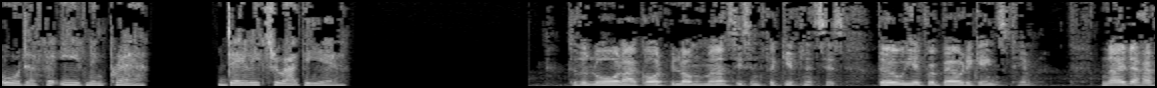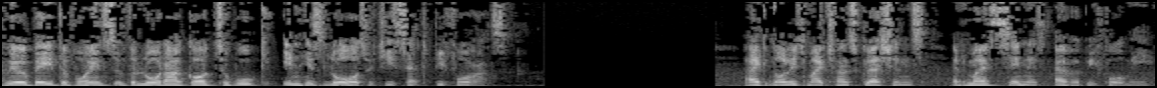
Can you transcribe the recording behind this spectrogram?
order for evening prayer. Daily throughout the year. To the Lord our God belong mercies and forgivenesses, though we have rebelled against him. Neither have we obeyed the voice of the Lord our God to walk in his laws which he set before us. I acknowledge my transgressions, and my sin is ever before me.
